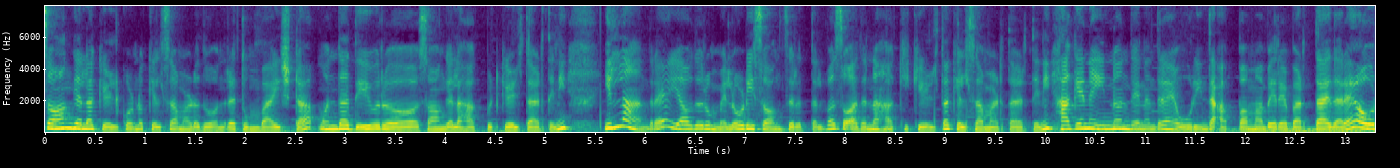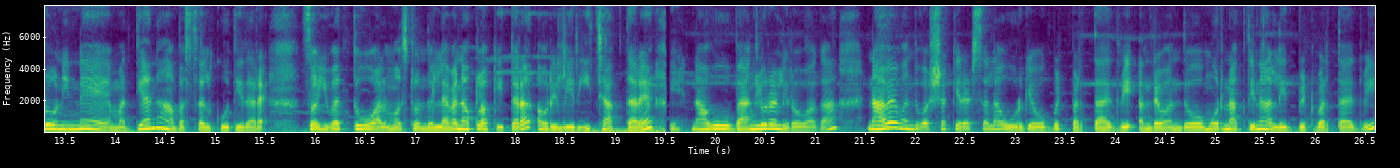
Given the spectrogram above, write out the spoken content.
ಸಾಂಗ್ ಎಲ್ಲ ಕೇಳ್ಕೊಂಡು ಕೆಲಸ ಮಾಡೋದು ಅಂದರೆ ತುಂಬ ಇಷ್ಟ. ಒಂದ ದೇವರ ಸಾಂಗ್ ಎಲ್ಲ ಹಾಕ್ಬಿಟ್ಟು ಕೇಳ್ತಾ ಇರ್ತೀನಿ. ಇಲ್ಲ ಅಂದರೆ ಯಾವುದಾದ್ರು ಮೆಲೋಡಿ ಸಾಂಗ್ಸ್ ಇರುತ್ತಲ್ವ, ಸೊ ಅದನ್ನು ಹಾಕಿ ಕೇಳ್ತಾ ಕೆಲಸ ಮಾಡ್ತಾ ಇರ್ತೀನಿ. ಹಾಗೇನೆ ಇನ್ನೊಂದೇನೆಂದರೆ ಊರಿಂದ ಅಪ್ಪ, ಅಮ್ಮ ಬೇರೆ ಬರ್ತಾ ಇದ್ದಾರೆ ಅವರು ನಿನ್ನೆ ಮಧ್ಯಾಹ್ನ ಬಸ್ಸಲ್ಲಿ ಕೂತಿದ್ದಾರೆ. ಸೊ ಇವತ್ತು ಆಲ್ಮೋಸ್ಟ್ ಒಂದು ಲೆವೆನ್ ಓ ಕ್ಲಾಕ್ ಈ ಥರ ಅವ್ರು ಇಲ್ಲಿ ರೀಚ್ ಆಗ್ತಾರೆ. ನಾವು ಬ್ಯಾಂಗ್ಳೂರಲ್ಲಿರುವಾಗ ನಾವೇ ಒಂದು ವರ್ಷಕ್ಕೆ ಎರಡು ಸಲ ಊರಿಗೆ ಹೋಗ್ಬಿಟ್ಟು ಬರ್ತಾ ಇದ್ವಿ. ಅಂದರೆ ಒಂದು ಮೂರ್ನಾಲ್ಕು ದಿನ ಅಲ್ಲಿ ಇದ್ಬಿಟ್ಟು ಬರ್ತಾ ಇದ್ವಿ.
